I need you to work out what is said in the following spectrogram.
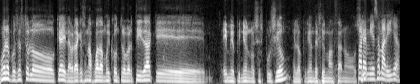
Bueno, pues esto es lo que hay. La verdad que es una jugada muy controvertida que, en mi opinión, no es expulsión. En la opinión de Gil Manzano, sí. Para mí es amarilla.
